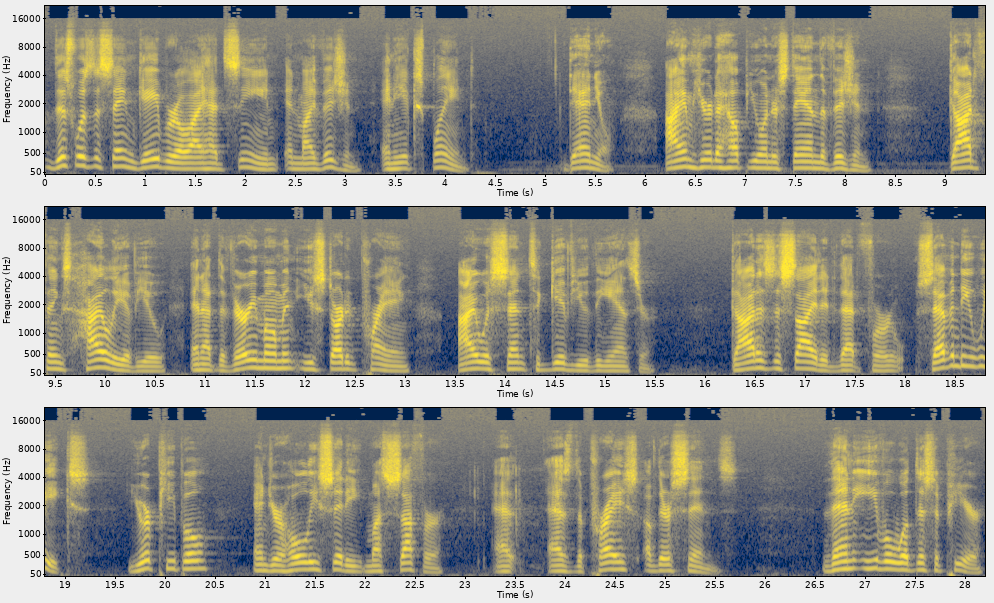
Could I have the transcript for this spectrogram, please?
this was the same Gabriel I had seen in my vision, and he explained, Daniel, I am here to help you understand the vision. God thinks highly of you, and at the very moment you started praying, I was sent to give you the answer. God has decided that for 70 weeks your people and your holy city must suffer as, as the price of their sins. Then evil will disappear,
